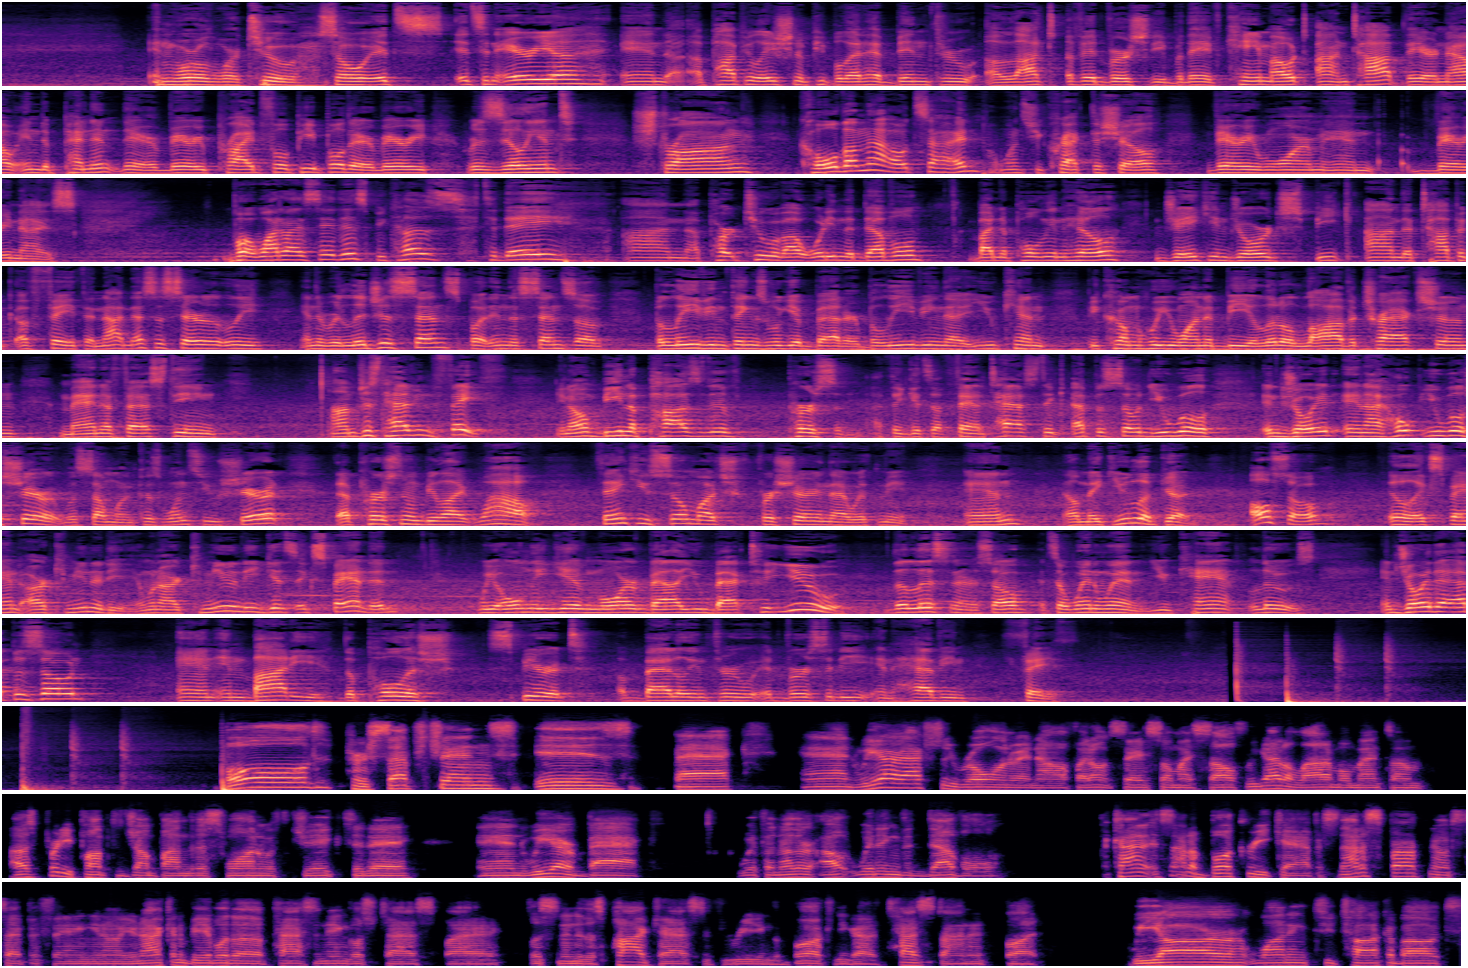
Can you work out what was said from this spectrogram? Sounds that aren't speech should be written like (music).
in World War II. So it's it's an area and a population of people that have been through a lot of adversity, but they have came out on top. They are now independent. They are very prideful people. They're very resilient, strong, cold on the outside, but once you crack the shell, very warm and very nice. But why do I say this? Because today on part 2 of Outwitting the Devil, by Napoleon Hill, Jake and George speak on the topic of faith, and not necessarily in the religious sense, but in the sense of believing things will get better, believing that you can become who you want to be, a little law of attraction, manifesting, um, just having faith, you know, being a positive person. I think it's a fantastic episode. You will enjoy it, and I hope you will share it with someone because once you share it, that person will be like, wow, thank you so much for sharing that with me. And It'll make you look good. Also, it'll expand our community. And when our community gets expanded, we only give more value back to you, the listener. So it's a win win. You can't lose. Enjoy the episode and embody the Polish spirit of battling through adversity and having faith. Bold Perceptions is back. And we are actually rolling right now, if I don't say so myself. We got a lot of momentum. I was pretty pumped to jump on this one with Jake today. And we are back with another Outwitting the Devil. Kind of, it's not a book recap. It's not a Spark Notes type of thing. You know, you're not going to be able to pass an English test by listening to this podcast if you're reading the book and you got a test on it. But we are wanting to talk about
